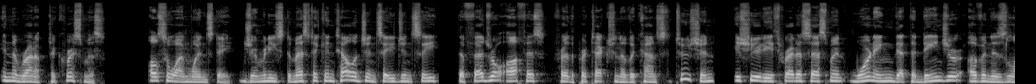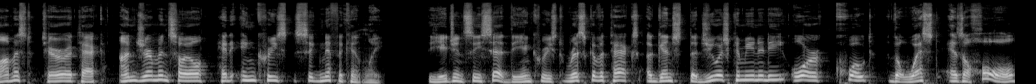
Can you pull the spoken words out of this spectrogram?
in the run up to Christmas. Also on Wednesday, Germany's domestic intelligence agency, the Federal Office for the Protection of the Constitution, issued a threat assessment warning that the danger of an Islamist terror attack on German soil had increased significantly. The agency said the increased risk of attacks against the Jewish community or, quote, the West as a whole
